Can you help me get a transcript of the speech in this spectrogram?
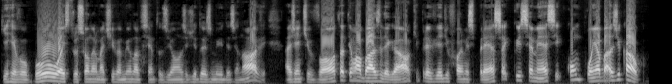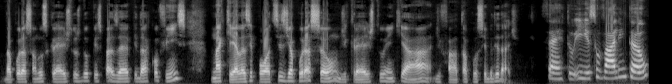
que revogou a Instrução Normativa 1911 de 2019, a gente volta a ter uma base legal que prevê de forma expressa que o ICMS compõe a base de cálculo da apuração dos créditos do PIS/PASEP e da COFINS, naquelas hipóteses de apuração de crédito em que há, de fato, a possibilidade. Certo, e isso vale, então,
